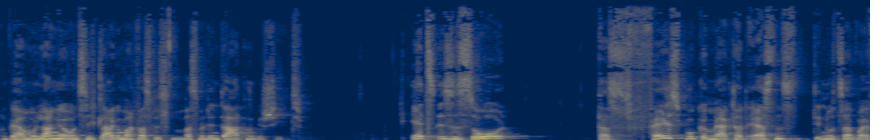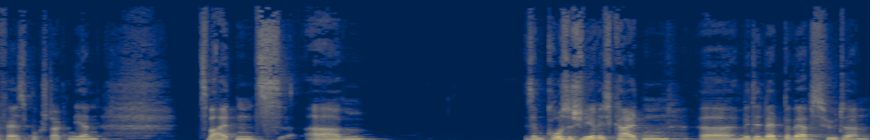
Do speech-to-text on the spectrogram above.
Und wir haben lange uns nicht klar gemacht, was, was mit den Daten geschieht. Jetzt ist es so, dass Facebook gemerkt hat, erstens, die Nutzer bei Facebook stagnieren, zweitens ähm, sind große Schwierigkeiten äh, mit den Wettbewerbshütern,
